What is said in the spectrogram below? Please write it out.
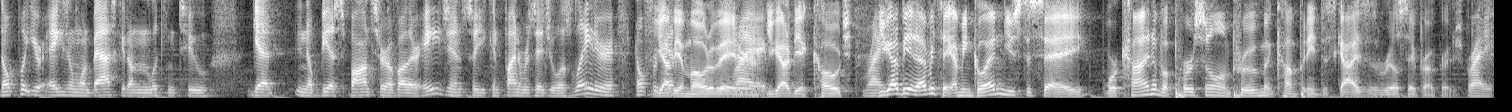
don't put your eggs in one basket on looking to get you know be a sponsor of other agents so you can find residuals later don't forget. you got to be a motivator Right. you got to be a coach Right. you got to be at everything i mean glenn used to say we're kind of a personal improvement company disguised as a real estate brokerage Right.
